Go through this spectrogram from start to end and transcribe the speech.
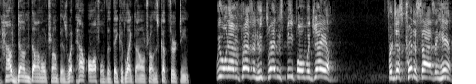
how dumb Donald Trump is, what how awful that they could like Donald Trump. Let's cut 13. We won't have a president who threatens people with jail for just criticizing him.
